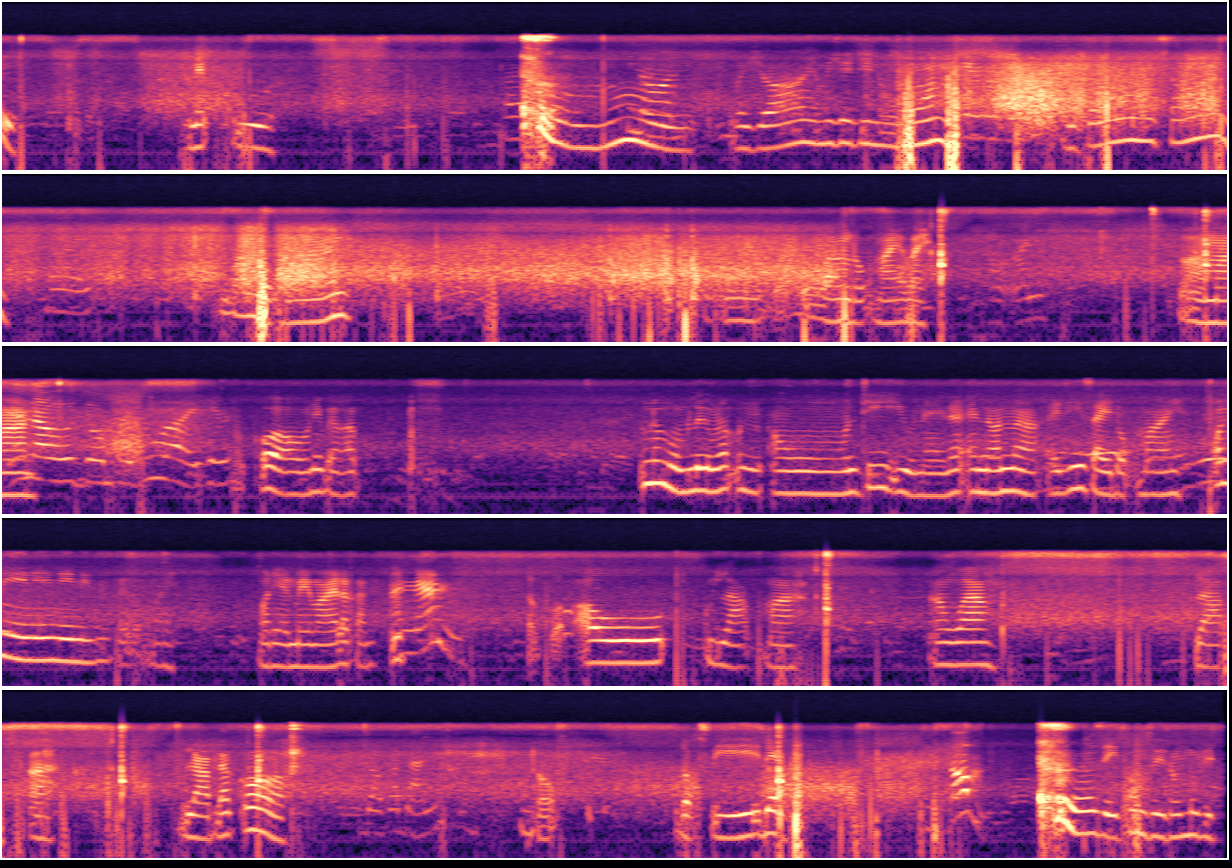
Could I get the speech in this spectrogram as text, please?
อันนี้คือไม่ใช่ ไม่ใช่ที่นอนไม่ใช่ไม่ใช่วางดอกไม้วางดอกไม้ไปประมาณแล้วก็เอานี่ไปครับนี่ผมลืมแล้วมันเอาที่อยู่ในนะไอ้นั้นน่ะไอ้ที่ใส่ดอกไม้อ๋อนี่นี่นี่นี่ที่ใส่ดอกไม้ มาแทนใบไม้แล้วกันอัปึ๊นบนั้นแล้วก็เอากุหลาบมาเอาวางกุหลาบอะกุหลาบแล้วก็ ดอกกระดันดอก ดอกสีแดงสีส้มสีส้มสีน้ำมือผิด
